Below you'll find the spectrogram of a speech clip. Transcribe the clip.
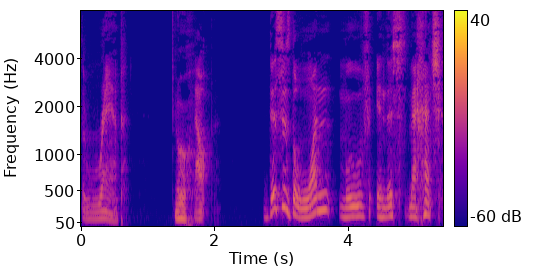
the ramp. Now, this is the one move in this match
